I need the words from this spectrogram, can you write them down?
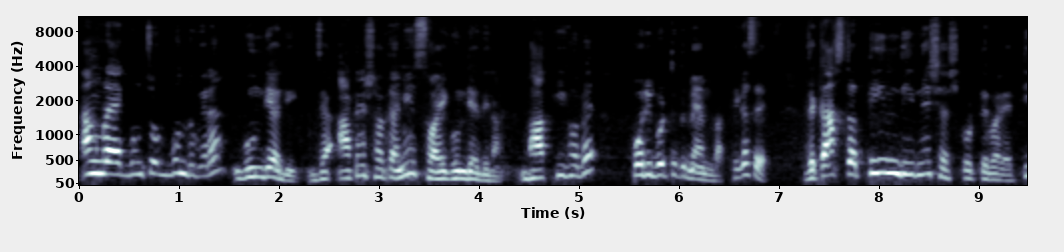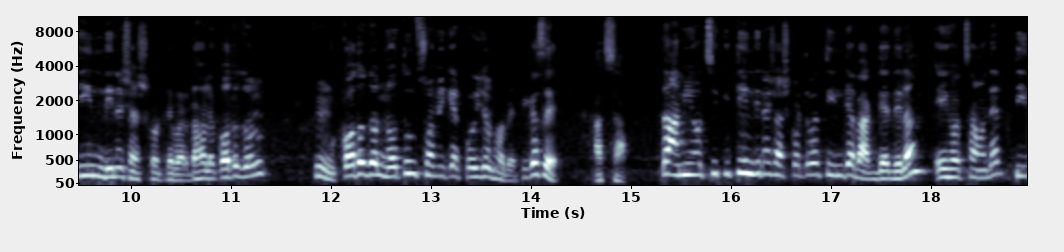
আমরা একদম চোখ বন্ধ করে গুণ দিয়ে দিই, যে আটের সাথে আমি ছয় গুণ দিয়ে দিলাম। ভাগ কি হবে? পরিবর্তিত মেম্বার ঠিক আছে? যে কাজটা তিন দিনে শেষ করতে পারে, তিন দিনে শেষ করতে পারে। তাহলে কতজন? হুম, কতজন নতুন শ্রমিকের প্রয়োজন হবে, ঠিক আছে? আচ্ছা তো আমি হচ্ছে কি তিন দিনে শেষ করতে পারি তিনটে ভাগ দিয়ে দিলাম। এই হচ্ছে আমাদের তিন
